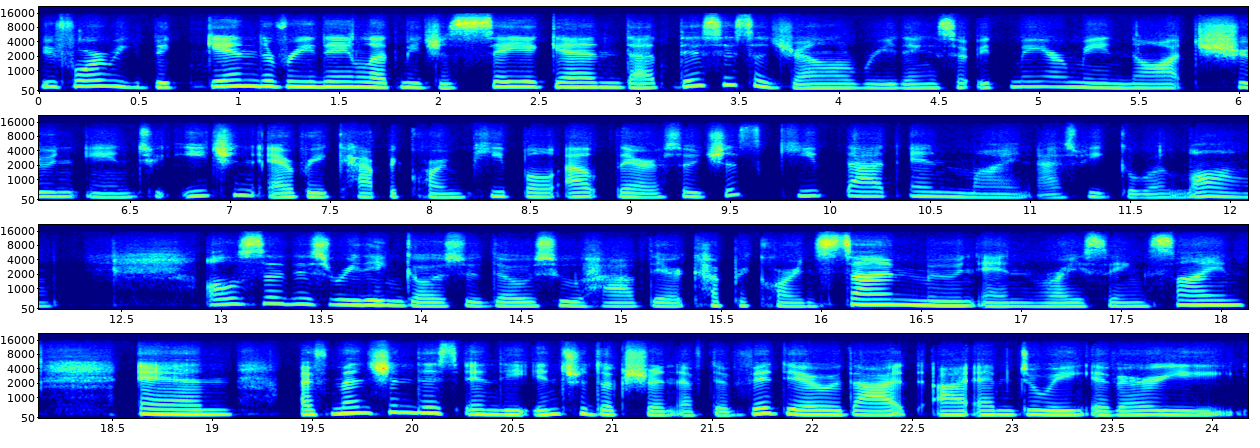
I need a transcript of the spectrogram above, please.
before we begin the reading, let me just say again that this is a general reading, so it may or may not tune in to each and every Capricorn people out there. So, just keep that in mind as we go along. Also, this reading goes to those who have their Capricorn sun, moon, and rising sign. And I've mentioned this in the introduction of the video that I am doing a very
